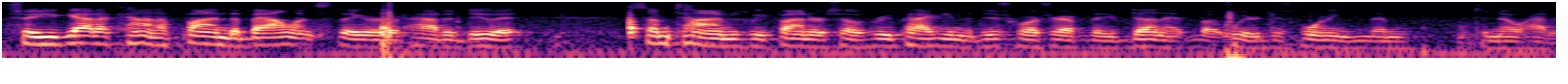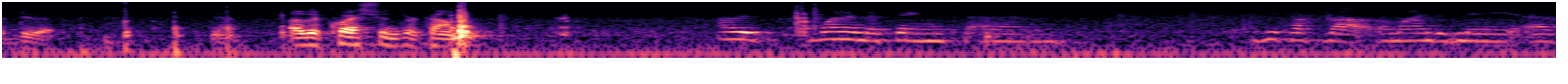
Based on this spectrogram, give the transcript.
So you got to kind of find the balance there of how to do it. Sometimes we find ourselves repacking the dishwasher after they've done it, but we're just wanting them to know how to do it. Yeah. Other questions or comments? I was one of the things um, he talked about reminded me of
